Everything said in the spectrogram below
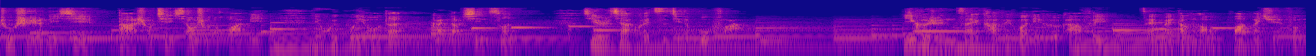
注视着那些大手牵小手的画面，也会不由得感到心酸，继而加快自己的步伐。一个人在咖啡馆里喝咖啡，在麦当劳挖麦旋风，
